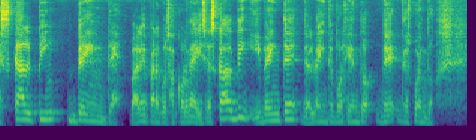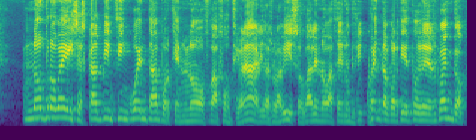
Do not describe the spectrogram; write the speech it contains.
Scalping 20, ¿vale? Para que os acordéis, Scalping y 20 del 20% de descuento. No probéis Scalping 50 porque no va a funcionar, ya os lo aviso, ¿vale? No va a hacer un 50% de descuento.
